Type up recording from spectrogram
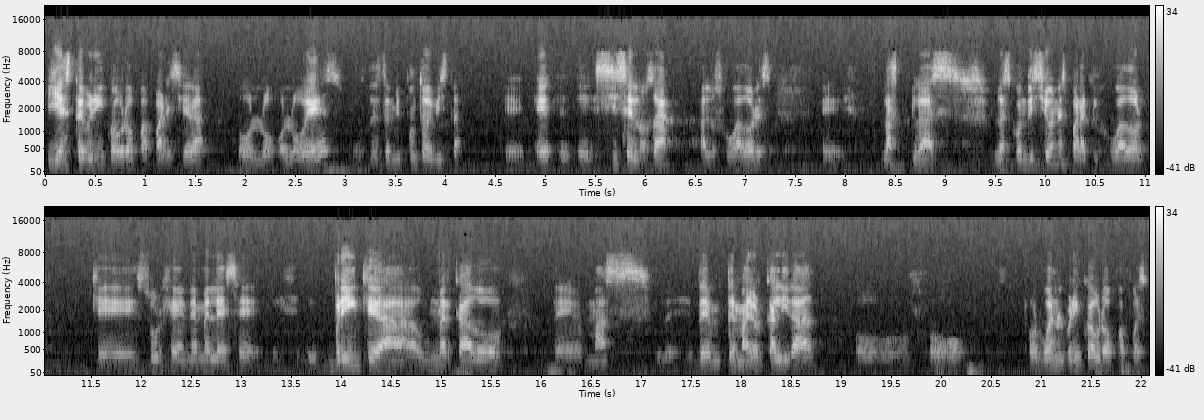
y este brinco a Europa pareciera, o lo, o lo es, desde mi punto de vista, eh, eh, eh, sí se los da a los jugadores. Las, las, las condiciones para que el jugador que surge en MLS brinque a un mercado de más, de, mayor calidad o, por, bueno, el brinco a Europa, pues,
